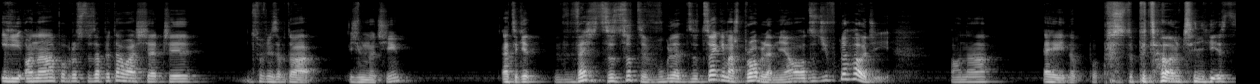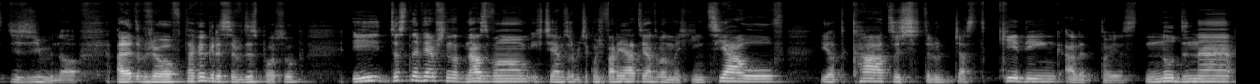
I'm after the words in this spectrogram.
I ona po prostu zapytała się, czy, dosłownie zapytała, zimno ci? A takie, weź, co, co ty w ogóle, co, co jaki masz problem, nie? O co ci w ogóle chodzi? Ona, Ej, no po prostu pytałam, czy nie jest ci zimno, ale to brzmiało w tak agresywny sposób i zastanawiałem się nad nazwą i chciałem zrobić jakąś wariację na temat moich inicjałów, JK, coś w stylu just kidding, ale to jest nudne.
